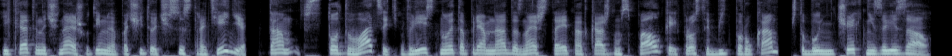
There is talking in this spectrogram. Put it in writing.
И когда ты начинаешь вот именно подсчитывать часы стратегии, там в 120 влезть, ну это прям надо, знаешь, стоять над каждым с палкой, просто бить по рукам, чтобы человек не залезал.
